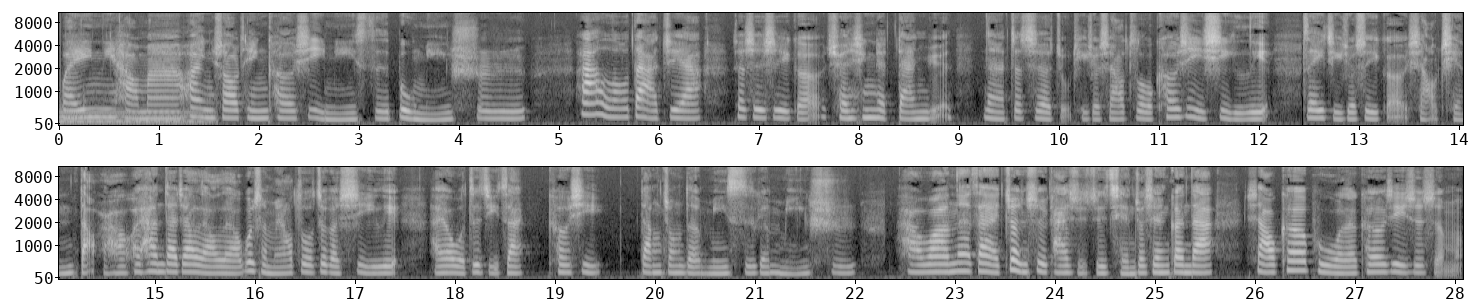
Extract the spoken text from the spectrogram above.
喂，你好吗？欢迎收听科系迷思不迷失。Hello，大家，这次是一个全新的单元。那这次的主题就是要做科系系列，这一集就是一个小前导，然后会和大家聊聊为什么要做这个系列，还有我自己在科系当中的迷思跟迷失。好啊，那在正式开始之前，就先跟大家小科普我的科系是什么。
